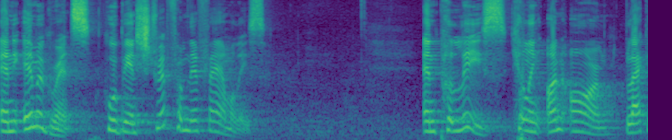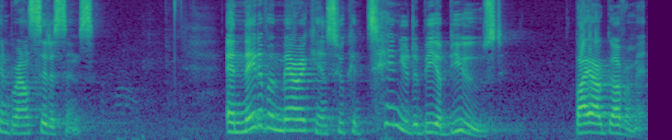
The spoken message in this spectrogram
and immigrants who are being stripped from their families, and police killing unarmed black and brown citizens, and Native Americans who continue to be abused by our government.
